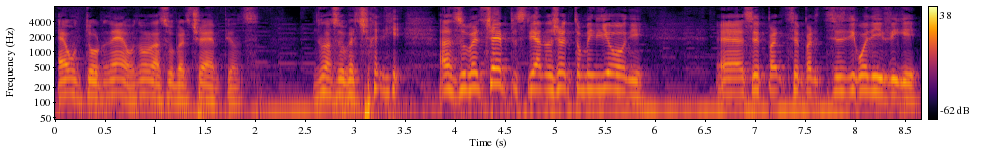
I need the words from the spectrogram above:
è un torneo, non la Super Champions. Non la Super, la Super Champions ti danno 100 milioni. Eh, se, se, se, ti qualifichi,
